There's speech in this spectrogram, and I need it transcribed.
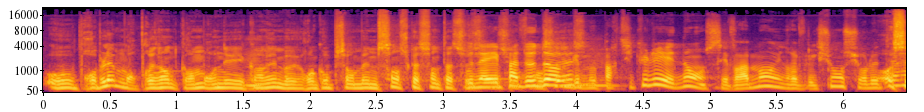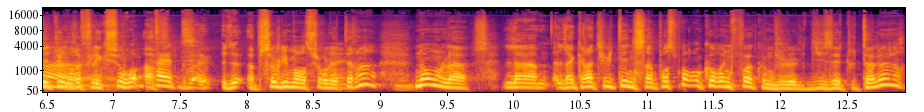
au problème. On présente quand on est quand même regroupant même 160 associations. Vous n'avez pas de dogme particulier, non. C'est vraiment une réflexion sur le oh, terrain. C'est une réflexion euh, absolument sur le terrain. Non, la, la, gratuité ne s'impose pas. Encore une fois, comme je le disais tout à l'heure,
